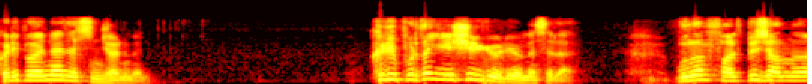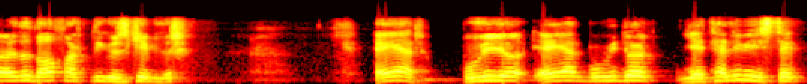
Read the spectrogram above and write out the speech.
Creeper neredesin canım benim? Creeper'da yeşil görüyor mesela. Bunlar farklı canlılarda daha farklı gözükebilir. Eğer bu video eğer bu video yeterli bir istek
